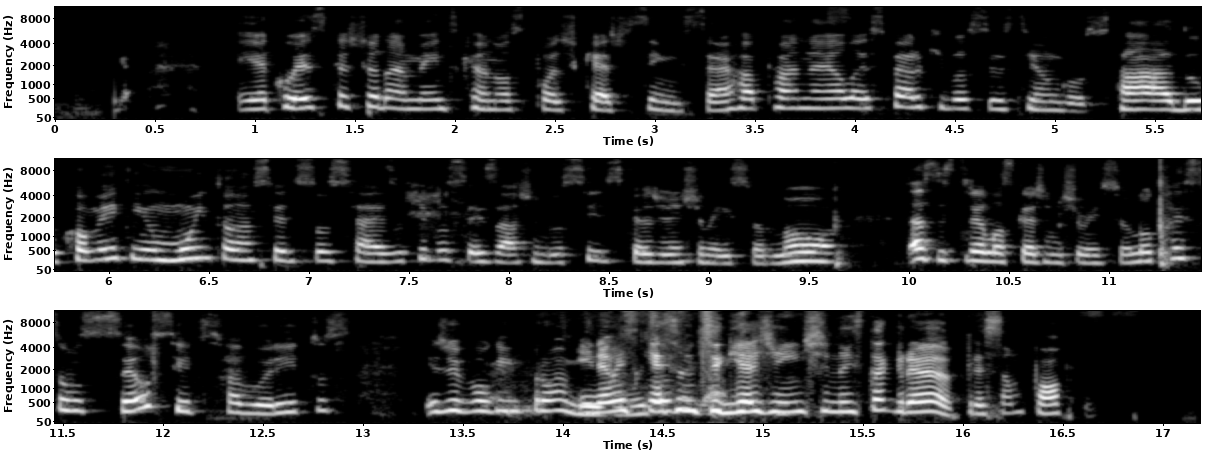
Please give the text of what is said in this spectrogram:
E é com esse questionamento que o nosso podcast se encerra a panela. Espero que vocês tenham gostado. Comentem muito nas redes sociais o que vocês acham dos sítios que a gente mencionou, das estrelas que a gente mencionou, quais são os seus sítios favoritos e divulguem para amigo. E não esqueçam de seguir a gente no Instagram, Pressão Pop.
